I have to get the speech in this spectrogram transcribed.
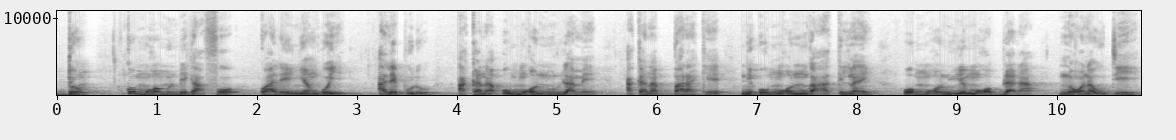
don ko mɔgɔ minnu bɛ k'a fɔ ko ale ye ɲɛngo ye ale bolo a kana o mɔgɔ ninnu lamɛn a kana baara kɛ ni o mɔgɔ ninnu ka hakilina ye o mɔgɔ ninnu ye mɔgɔ bilana ɲɔgɔnnaw de ye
